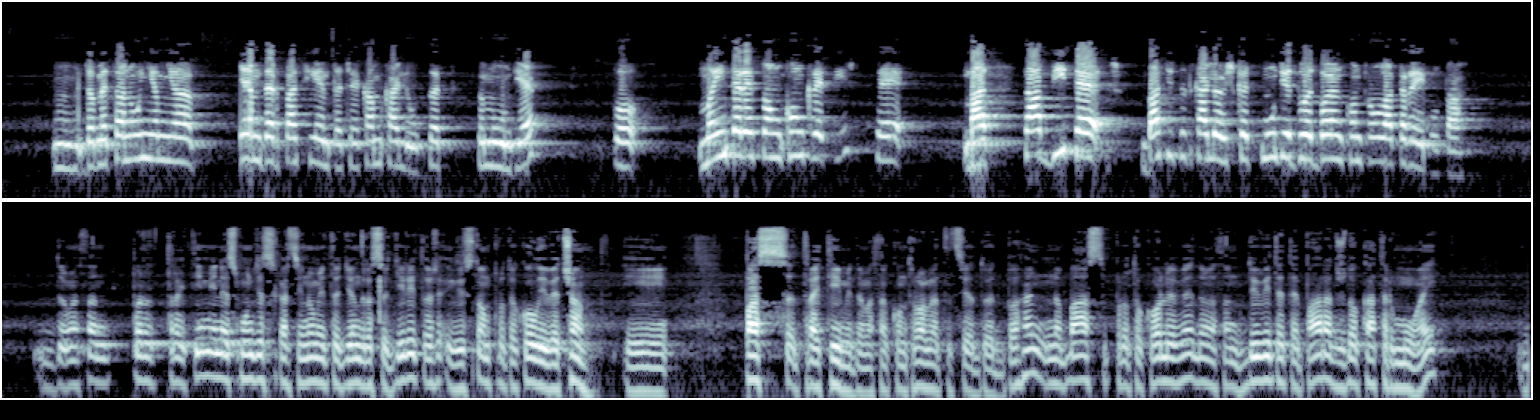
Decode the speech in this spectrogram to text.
Domethënë unë jam një një ndër pacientët që e kam kalu këtë sëmundje, po më intereson konkretisht se mbas sa vite mbasi të të kalojsh këtë sëmundje duhet bëhen kontrolla të rregullta. Domethënë për trajtimin e sëmundjes së karcinomit të gjëndrës së gjirit është ekziston protokoll i veçantë i pas trajtimit, domethënë, kontrollat të cilat duhet bëhen, në bazë të protokolleve, domethënë, dy vitet e para, çdo 4 muaj,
